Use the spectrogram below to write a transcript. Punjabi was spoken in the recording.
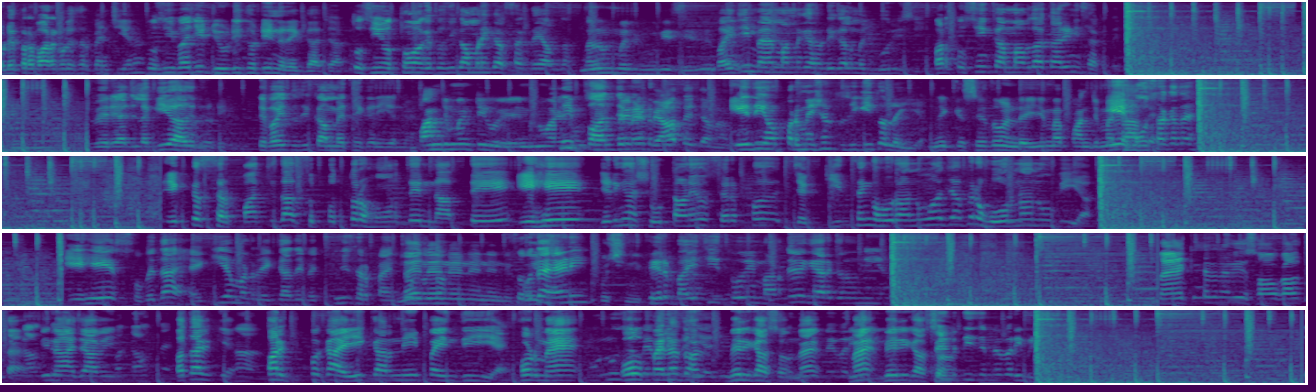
ਤੁਹਾਡੇ ਪਰਿਵਾਰ ਕੋਲੇ ਸਰਪੰਚੀ ਹੈ ਨਾ ਤੁਸੀਂ ਬਾਈ ਜੀ ਡਿਊਟੀ ਤੁਹਾਡੀ ਨਰੇਗਾ 'ਚ ਆ। ਤੁਸੀਂ ਉੱਥੋਂ ਆ ਕੇ ਤੁਸੀਂ ਕੰਮ ਨਹੀਂ ਕਰ ਸਕਦੇ ਆਪਦਾ। ਮੈਨੂੰ ਮਜਬੂਰੀ ਸੀ ਬਾਈ ਜੀ ਮੈਂ ਮੰਨ ਗਿਆ ਤੁਹਾਡੀ ਗੱਲ ਮਜਬੂਰੀ ਸੀ ਪਰ ਤੁਸੀਂ ਕੰਮ ਆਪਦਾ ਕਰ ਹੀ ਨਹੀਂ ਸਕਦੇ। ਸਵੇਰੇ ਅੱਜ ਲੱਗੀ ਹਾਜ਼ਰੀ ਤੁਹਾਡੀ ਤੇ ਬਾਈ ਤੁਸੀਂ ਕੰਮ ਇੱਥੇ ਕਰੀ ਜਾਂਦੇ ਹੋ। 5 ਮਿੰਟ ਹੀ ਹੋਏ ਮੈਨੂੰ ਨਹੀਂ ਨੂੰ, 5 ਮੈਂ ਮਿੰਟ। ਵਿਆਹ ਤੇ ਜਾਣਾ। ਇਹਦੀ ਹੁਣ ਪਰਮਿਸ਼ਨ ਤੁਸੀਂ ਕੀ ਤੋਂ ਲਈ ਆ ਨਹੀਂ ਕਿਸੇ ਤੋਂ ਨਹੀਂ ਲਈ ਮੈਂ 5 ਮਿੰਟ ਇਹ ਹੋ ਸਕਦਾ ਹੈ। ਇੱਕ ਸਰਪੰਚ ਦਾ ਸੁਪੁੱਤਰ ਹੋਣ ਦੇ ਨਾਤੇ ਇਹ ਜਿਹੜੀਆਂ ਛੋਟਾਂ ਨੇ ਉਹ ਸਿਰਫ ਜਗਜੀਤ ਸਿੰਘ ਹੋਰਾਂ ਨੂੰ ਆ ਜਾਂ ਫਿਰ ਹੋਰਨਾਂ ਨੂੰ ਵੀ ਆ? ਇਹ ਸੁਵਿਧਾ ਹੈਗੀ ਆ ਮਨਰੇਗਾ ਦੇ ਵਿੱਚ ਤੁਸੀਂ ਸਰਪੰਚ ਹੋ ਨਹੀਂ ਨਹੀਂ ਨਹੀਂ ਨਹੀਂ ਸੁਵਿਧਾ ਹੈ ਨਹੀਂ। ਕੁਝ ਨਹੀਂ ਫਿਰ ਬਾਈ ਜੀ ਥੋੜੀ ਮੰਨਦੇ ਹੋ ਗੈਰ ਕਾਨੂੰਨੀ ਆ? ਮੈਂ ਕਹਿ ਵੀ 100 ਗਲਤ ਹੈ ਵੀ ਨਾ ਜਾਵੇ। ਪਤਾ ਕੀ। ਪਰ ਭਗਾਈ ਕਰਨੀ ਪੈਂਦੀ ਹੈ। ਹੁਣ ਮੈਂ ਉਹ ਪਹਿਲਾਂ ਤਾਂ। ਮੇਰੀ ਗੱਲ ਸੁਣ ਮੈਂ ਮੇਰੀ ਗੱਲ ਸੁਣ। ਪਿੰਡ ਦੀ ਜ਼ਿੰਮੇਵਾਰੀ ਮਿਲੀ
